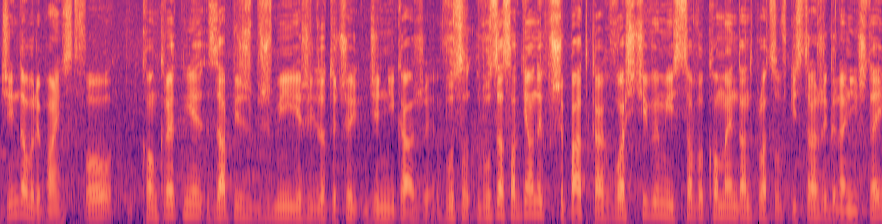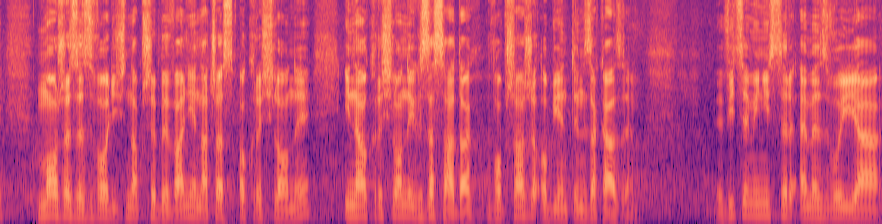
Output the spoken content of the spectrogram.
Dzień dobry Państwu. Konkretnie zapis brzmi, jeżeli dotyczy dziennikarzy. W uzasadnionych przypadkach właściwy miejscowy komendant placówki Straży Granicznej może zezwolić na przebywanie na czas określony i na określonych zasadach w obszarze objętym zakazem. Wiceminister MSWiA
